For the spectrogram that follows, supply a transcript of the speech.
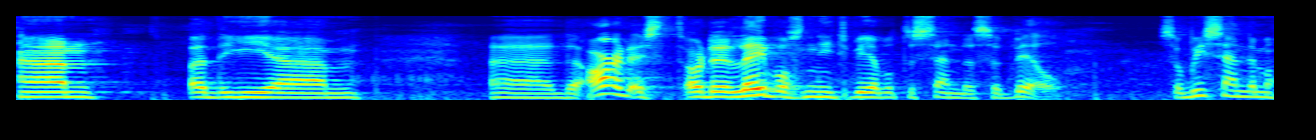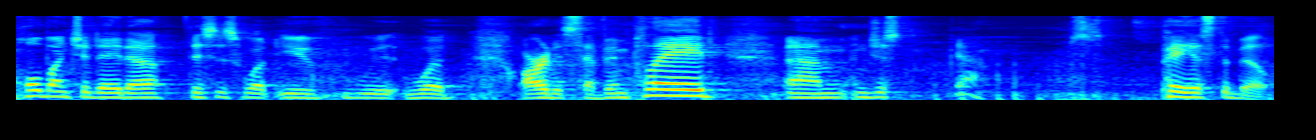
um, uh, the, uh, the artists or the labels need to be able to send us a bill. So we send them a whole bunch of data. This is what you what artists have been played, um, and just yeah, just pay us the bill.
